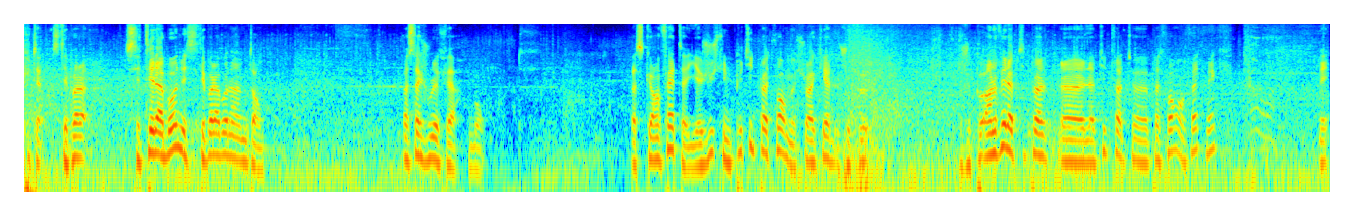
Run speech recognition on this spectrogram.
Putain, c'était pas la... C'était la bonne et c'était pas la bonne en même temps. Pas ça que je voulais faire, bon. Parce qu'en fait, il y a juste une petite plateforme sur laquelle je peux... Je peux enlever la petite, euh, la petite plate- plateforme en fait, mec. Mais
